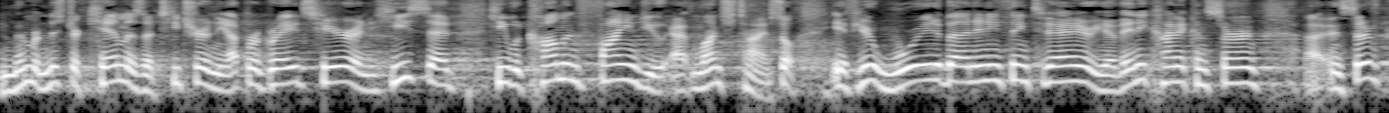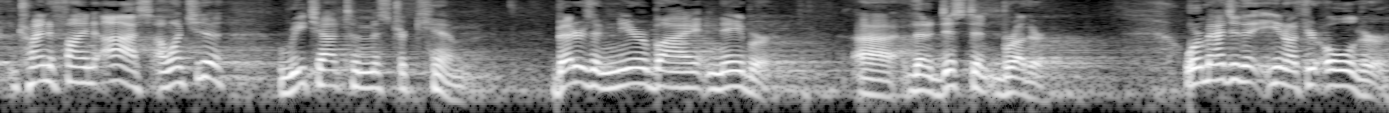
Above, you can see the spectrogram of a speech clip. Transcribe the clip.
remember, Mr. Kim is a teacher in the upper grades here, and he said he would come and find you at lunchtime. So if you're worried about anything today or you have any kind of concern, uh, instead of trying to find us, I want you to reach out to Mr. Kim. Better as a nearby neighbor uh, than a distant brother. Or imagine that, you know, if you're older,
